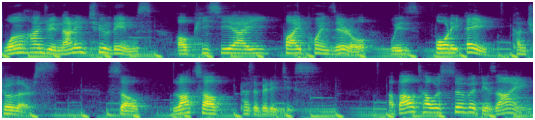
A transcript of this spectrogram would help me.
192 LIMS of PCIe 5.0 with 48 controllers. So lots of possibilities. About our server design,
